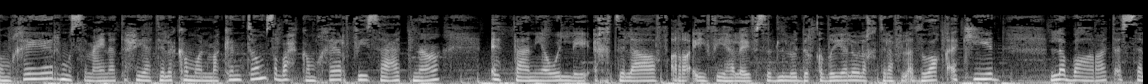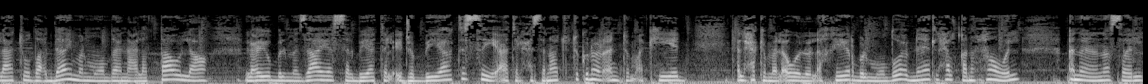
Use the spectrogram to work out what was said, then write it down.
صباحكم خير. مستمعينا تحياتي لكم وين ما كنتم. صباحكم خير في ساعتنا الثانية واللي اختلاف الرأي فيها لا يفسد للود قضية لولا اختلاف الأذواق. أكيد لبارة السلع توضع دائما موضعنا على الطاولة. العيوب المزايا السلبيات الإيجابيات السيئات الحسنات. وتكونون أنتم أكيد الحكم الأول والأخير بالموضوع. بنهاية الحلقة نحاول أننا نصل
